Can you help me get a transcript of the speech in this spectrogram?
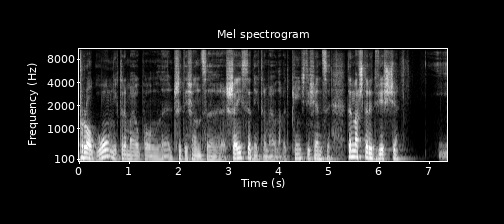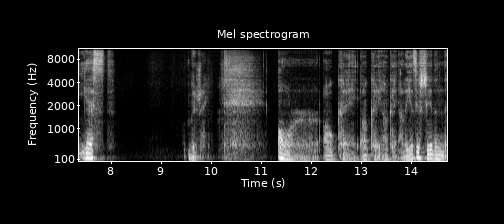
progu. Niektóre mają po e, 3600, niektóre mają nawet 5000. Ten ma 4200. Jest wyżej. Or, okej, okej, okej, ale jest jeszcze jeden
